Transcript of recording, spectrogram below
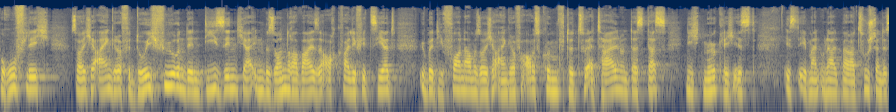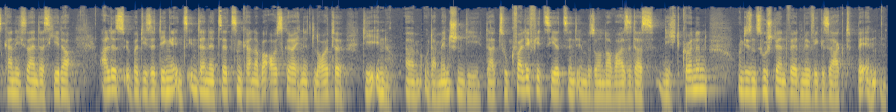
beruflich solche Eingriffe durchführen, denn die sind ja in besonderer Weise auch qualifiziert, über die Vornahme solcher Eingriffe Auskünfte zu erteilen. Und dass das nicht möglich ist, ist eben ein unhaltbarer Zustand. Es kann nicht sein, dass jeder alles über diese Dinge ins Internet setzen kann, aber ausgerechnet Leute, die in ähm, oder Menschen, die dazu qualifiziert sind, in besonderer Weise das nicht können. Und diesen Zustand werden wir, wie gesagt, beenden.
